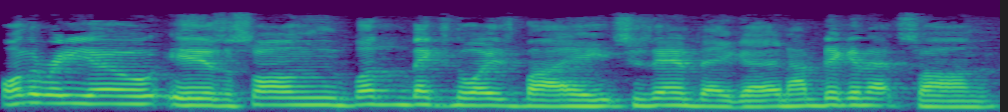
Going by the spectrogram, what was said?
on the radio is a song "Blood Makes Noise" by Suzanne Vega, and I'm digging that song.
